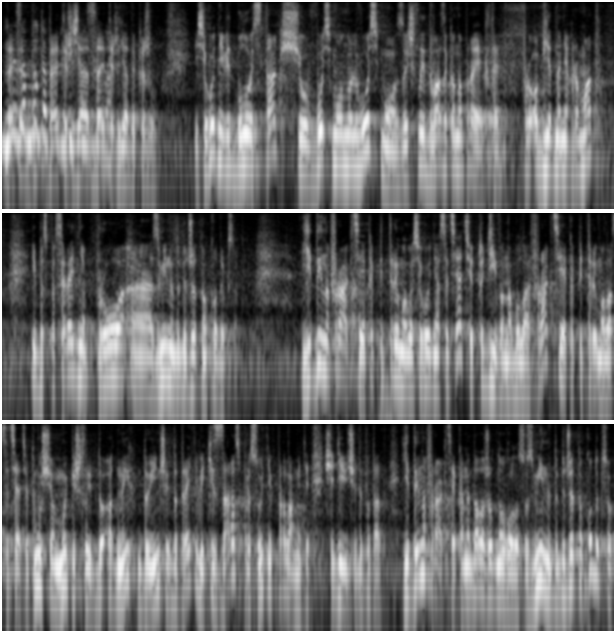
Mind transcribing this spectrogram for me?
Не забута дайте ж я, сила. Дайте ж я докажу. І сьогодні відбулось так, що 8.08 зайшли два законопроекти про об'єднання громад і безпосередньо про е, зміни до бюджетного кодексу. Єдина фракція, яка підтримала сьогодні асоціацію, тоді вона була фракція, яка підтримала асоціацію, тому що ми пішли до одних, до інших, до третіх, які зараз присутні в парламенті, ще діючі депутати. Єдина фракція, яка не дала жодного голосу. Зміни до бюджетного кодексу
